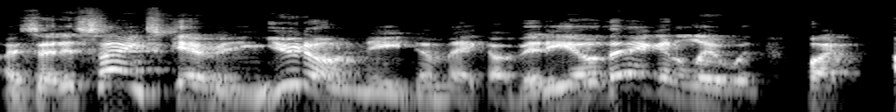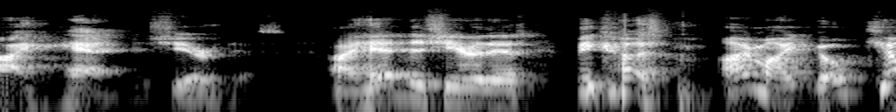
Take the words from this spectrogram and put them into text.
I said, it's Thanksgiving. You don't need to make a video. They can live with, but I had to share this. I had to share this because I might go kill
